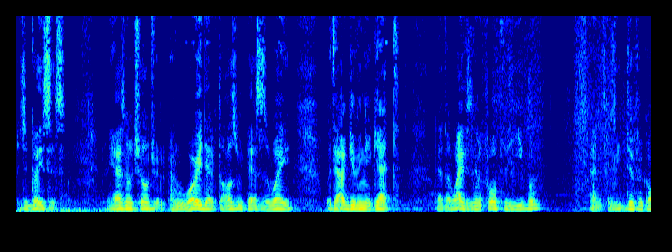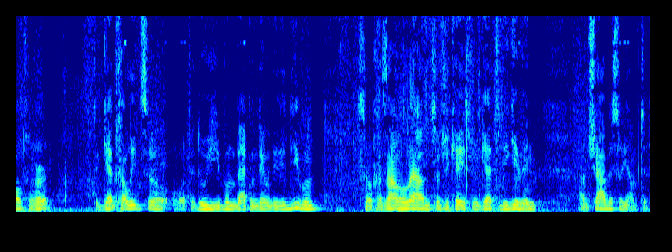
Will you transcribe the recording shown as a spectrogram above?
it's a Geisis, he has no children, and we're worried that if the husband passes away without giving a get, that the wife is going to fall to the Yibum, and it's going to be difficult for her to get Chalitza or to do Yibum back in the day when they did Yibum. So Chazal allowed in such a case for a get to be given on Shabbos or Yom Tov.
